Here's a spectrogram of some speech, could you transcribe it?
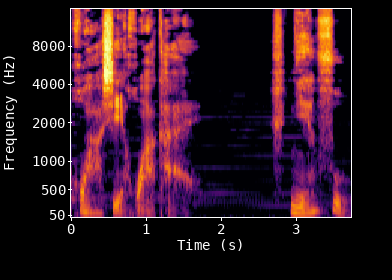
花谢花开，年复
